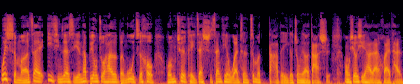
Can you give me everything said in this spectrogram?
为什么在疫情这段时间，他不用做他的本务之后，我们却可以在十三天完成这么大的一个重要的大事？我们休息一下，来回来谈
